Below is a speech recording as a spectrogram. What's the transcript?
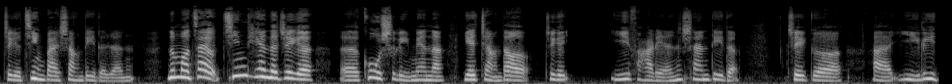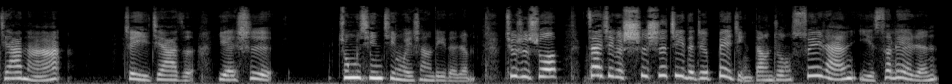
这个敬拜上帝的人。那么在今天的这个呃故事里面呢，也讲到这个以法莲山地的这个啊以利加拿这一家子，也是忠心敬畏上帝的人。就是说，在这个世师记的这个背景当中，虽然以色列人。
